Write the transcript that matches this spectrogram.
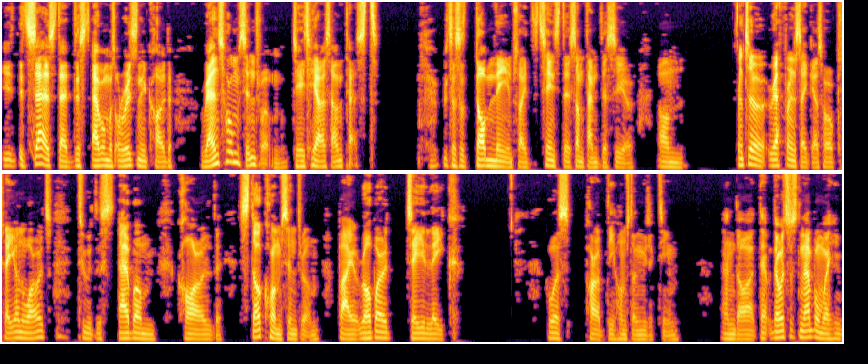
it, it says that this album was originally called Ransom Syndrome JTR Sound Test which is a dumb name, so I changed it sometime this year. Um, it's a reference, I guess, or a play on words to this album called Stockholm Syndrome by Robert J. Lake, who was part of the Homestuck music team. And uh, there, there was just an album where he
